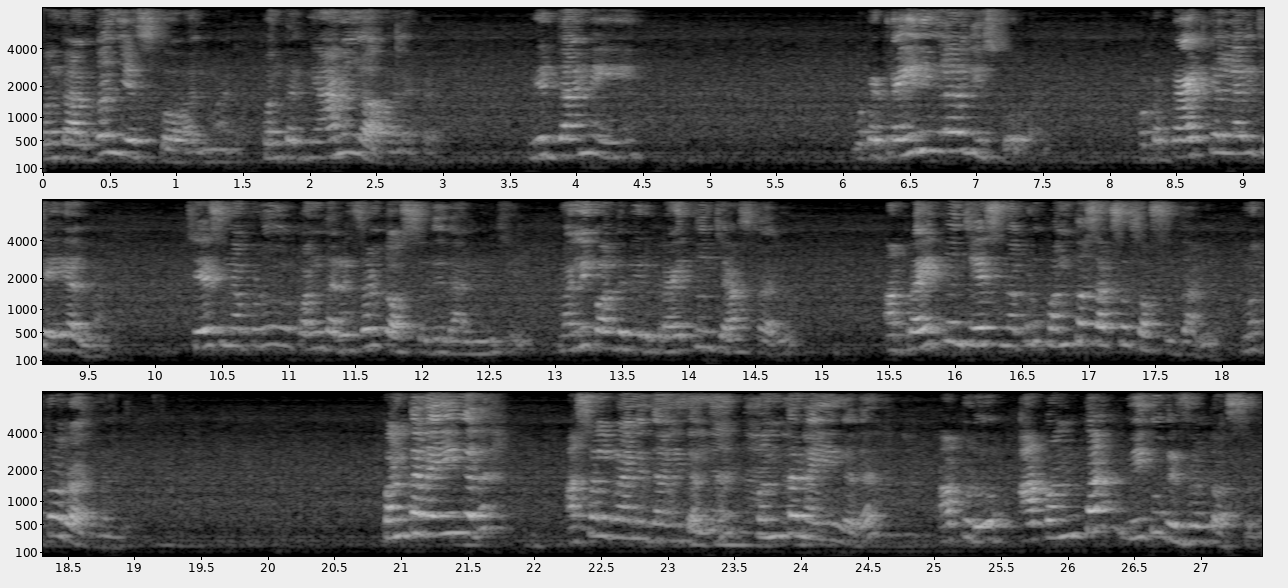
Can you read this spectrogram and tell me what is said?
కొంత అర్థం చేసుకోవాలన్నమాట కొంత జ్ఞానం కావాలి అక్కడ. మీరు దాన్ని ఒక ట్రైనింగ్ లాగా తీసుకోవాలి. ఒక ప్రాక్టికల్ లాగా చేయాలన్నమాట చేసినప్పుడు కొంత రిజల్ట్ వస్తుంది దాని నుంచి. మళ్ళీ కొంత మీరు ప్రయత్నం చేస్తారు. ఆ ప్రయత్నం చేసినప్పుడు కొంత సక్సెస్ వస్తుంది దానిలో మొత్తం రాదు మళ్ళీ. కొంత నయ్యం కదా? అసలు రాని దానికల్లా కొంత నయ్యం కదా? అప్పుడు ఆ కొంత మీకు రిజల్ట్ వస్తుంది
